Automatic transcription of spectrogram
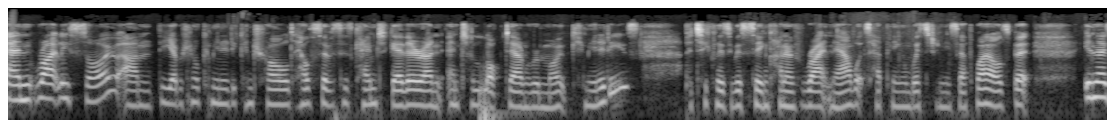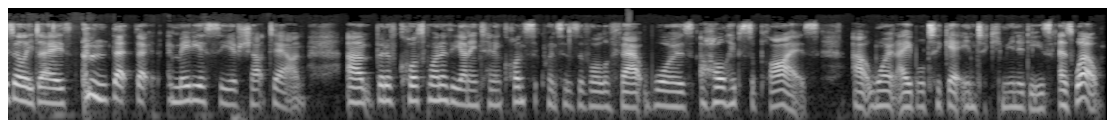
And rightly so, um, the Aboriginal community controlled health services came together and, and to lock down remote communities, particularly as we're seeing kind of right now what's happening in Western New South Wales. But in those early days, that, that immediacy of shutdown. Um, but of course, one of the unintended consequences of all of that was a whole heap of supplies uh, weren't able to get into communities as well.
